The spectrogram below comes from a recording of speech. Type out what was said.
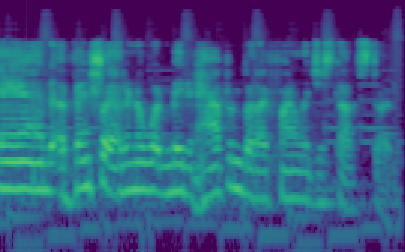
And eventually, I don't know what made it happen, but I finally just got it started.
